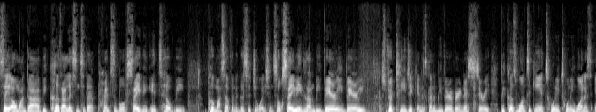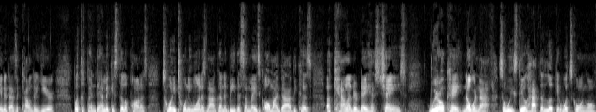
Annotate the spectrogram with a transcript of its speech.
say, oh my God, because I listened to that principle of saving, it's helped me put myself in a good situation. So saving is going to be very, very strategic and it's going to be very, very necessary because once again, 2021 has ended as a calendar year, but the pandemic is still upon us. 2021 is not going to be this amazing, oh my God, because a calendar day has changed we're okay. No, we're not. So we still have to look at what's going on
